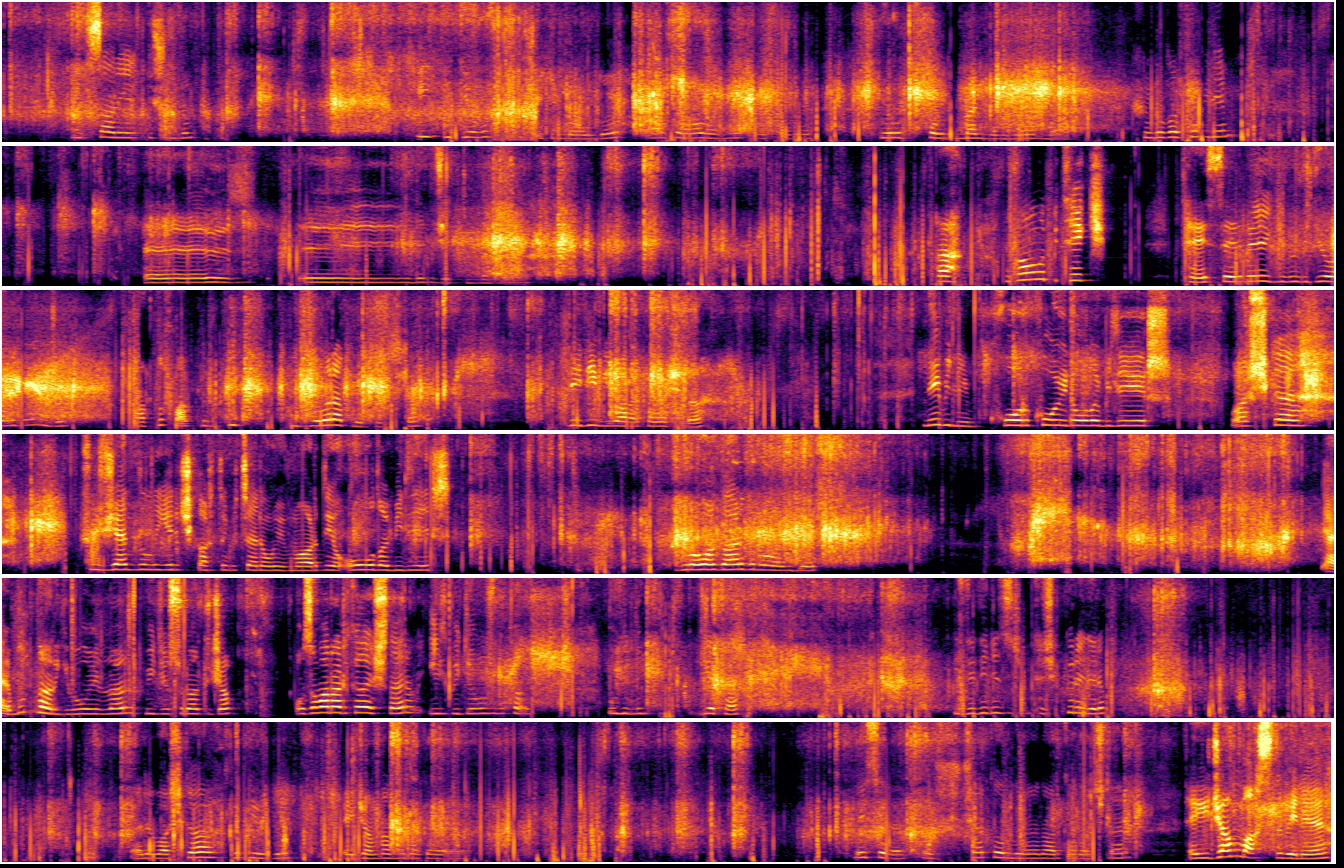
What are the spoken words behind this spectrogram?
İlk saniyelik düşündüm. İlk videomuz bu şekilde oldu. Arkaya vallahi ne yapıyorsun? Görüntü koydum ben de bilmiyorum da. Şunu da söyleyeyim. Eee eee ne diyecektim ben ya? Hah, bu kanala bir tek TSB gibi videolar gelmeyecek. Farklı farklı bir videolar atmaya çalışacağım. Dediğim gibi arkadaşlar. Ne bileyim korku oyunu olabilir. Başka şu Jendal'ın yeni çıkarttığı bir tane oyun vardı ya o olabilir. Grova Garden olabilir. Yani bunlar gibi oyunlar videosunu atacağım. O zaman arkadaşlar ilk videomuz bu kadar. Bugünlük yeter. İzlediğiniz için teşekkür ederim. Yani başka ne diyebilirim? Heyecanlandım arkadaşlar. Neyse hoşça kalın arkadaşlar. Heyecan bastı beni.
